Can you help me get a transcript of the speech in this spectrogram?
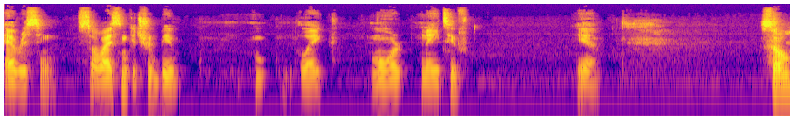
everything so i think it should be like more native. Yeah. So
